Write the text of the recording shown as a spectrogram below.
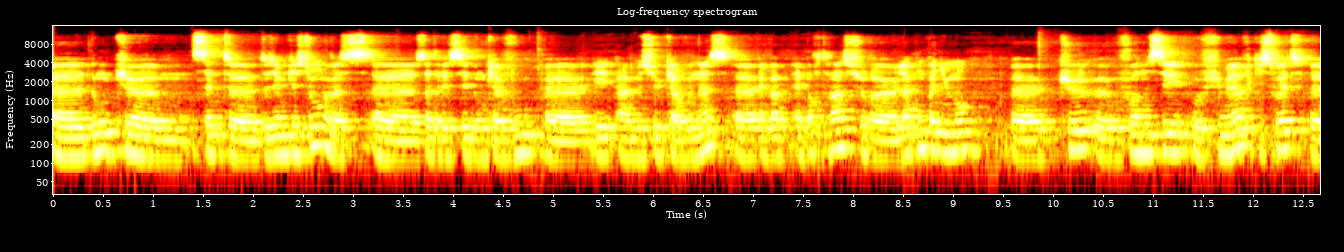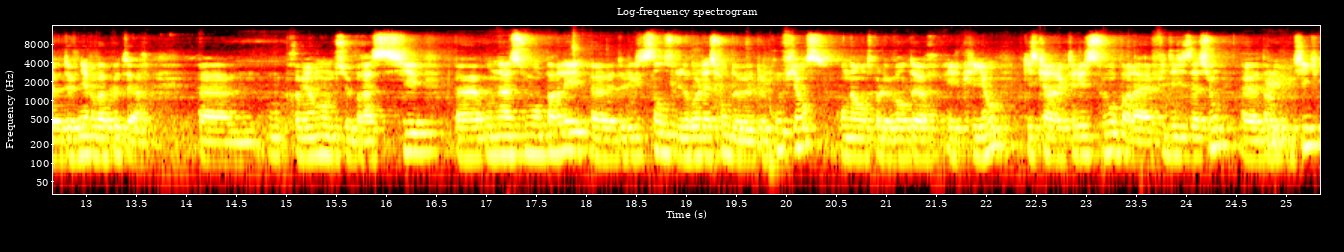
Euh, donc euh, cette euh, deuxième question va s'adresser donc à vous et à Monsieur Carbonas. elle, elle portera sur l'accompagnement que vous fournissez aux fumeurs qui souhaitent devenir vapoteurs. Euh, premièrement, Monsieur Brassier, euh, on a souvent parlé euh, de l'existence d'une relation de, confiance qu'on a entre le vendeur et le client, qui se caractérise souvent par la fidélisation dans les boutiques.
